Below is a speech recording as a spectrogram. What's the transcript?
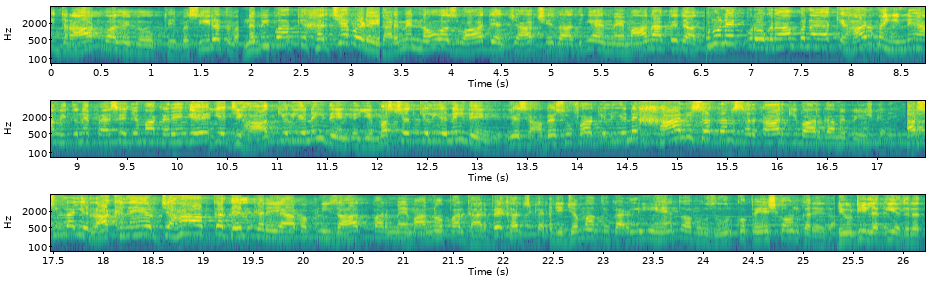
इदराक वाले लोग थे, बसीरत वाले। नबी पाक के खर्चे बड़े घर में नौ अजवाज हैं चार शहजादियाँ मेहमान आते जाते। उन्होंने एक प्रोग्राम बनाया कि हर महीने हम इतने पैसे जमा करेंगे, ये जिहाद के लिए नहीं देंगे, ये मस्जिद के लिए नहीं देंगे, ये साहब सुफा के लिए नहीं। खाली सतन सरकार की बारगाह में पेश करेंगे अरसुल्ला, ये रख लें और जहाँ आपका दिल करे, आप अपनी जात पर, मेहमानों पर घर पे खर्च करें। जी, जमा तो कर लिए हैं तो अब हुजूर को पेश कौन करेगा? ड्यूटी लगी हज़रत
